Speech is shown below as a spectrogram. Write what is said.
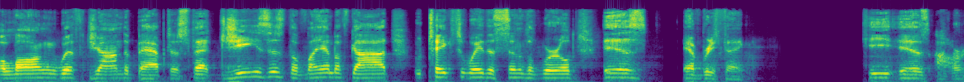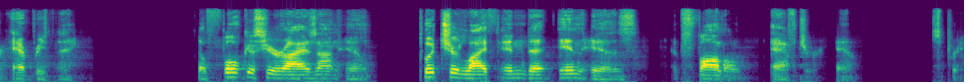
along with John the Baptist that Jesus, the Lamb of God who takes away the sin of the world, is everything. He is our everything. So focus your eyes on him. Put your life into in his and follow after him. Let's pray.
